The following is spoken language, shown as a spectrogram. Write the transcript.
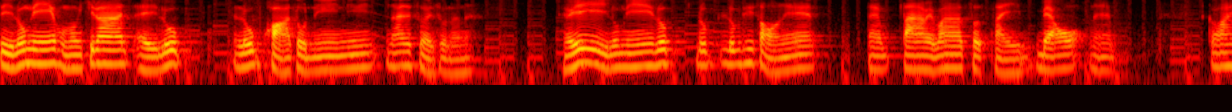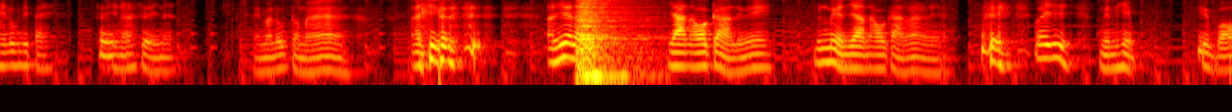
สี่รูปนี้ผมคิดว่าไอ้รูปรูปขวาสุดนี้นี่น่าจะสวยสุดแล้วนะ เฮ้ยรูปนี้รูปรูปรูปที่สองเนี่ยแต่ตาแบบว่าสดใสแบ๊วนะครับ ก็ให้รูปนี้ไปสวยนะสวยนะไปมารูปต่อมา อันนี้อันนี้อะไร ยานอวกาศหรือไงมันเหมือนยานอวกาศมากเลยไม่เหมือนเห็บเห็บบอ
